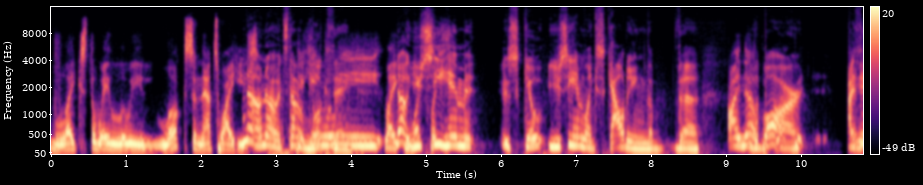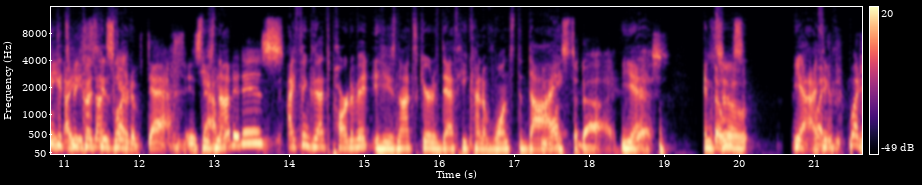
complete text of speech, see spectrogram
likes the way Louis looks, and that's why he's No, no, it's not a picking look thing. Louis? Like, No, you what- see him scout. You see him like scouting the the. I know the but what- bar, but- I think he- it's he's because not his scared like. of death. Is he's that not- what it is? I think that's part of it. He's not scared of death. He kind of wants to He die, wants to die. Yeah. Yes. and So so, yeah, I but, think but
